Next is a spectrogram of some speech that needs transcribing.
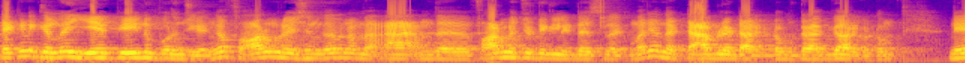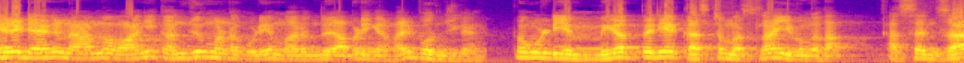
டெக்னிக்கலில் ஏபிஐன்னு புரிஞ்சுக்கோங்க. ஃபார்முலேஷனுங்கிறது நம்ம அந்த ஃபார்மசூட்டிக்கல் இண்டஸ்ட்ரியில் இருக்க மாதிரி அந்த டேப்லெட்டாக இருக்கட்டும் ட்ரக்காக இருக்கட்டும் நேரடியாக நாம் வாங்கி கன்சியூம் பண்ணக்கூடிய மருந்து அப்படிங்கிற மாதிரி புரிஞ்சுக்கோங்க. இப்போ உங்களுடைய மிகப்பெரிய கஸ்டமர்ஸ்லாம் இவங்க தான். அசென்சா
